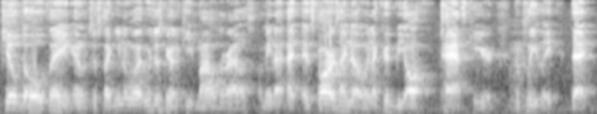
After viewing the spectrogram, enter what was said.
killed the whole thing and was just like, you know what, we're just going to keep Miles Morales. I mean, I, I, as far as I know, and I could be off task here mm-hmm. completely, that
